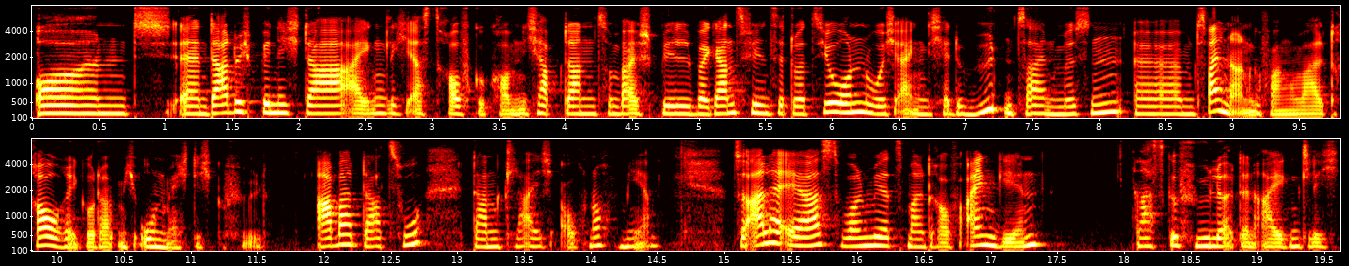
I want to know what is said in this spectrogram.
Und äh, dadurch bin ich da eigentlich erst drauf gekommen. Ich habe dann zum Beispiel bei ganz vielen Situationen, wo ich eigentlich hätte wütend sein müssen, äh, das angefangen, war halt traurig oder habe mich ohnmächtig gefühlt. Aber dazu dann gleich auch noch mehr. Zuallererst wollen wir jetzt mal drauf eingehen, was Gefühle denn eigentlich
